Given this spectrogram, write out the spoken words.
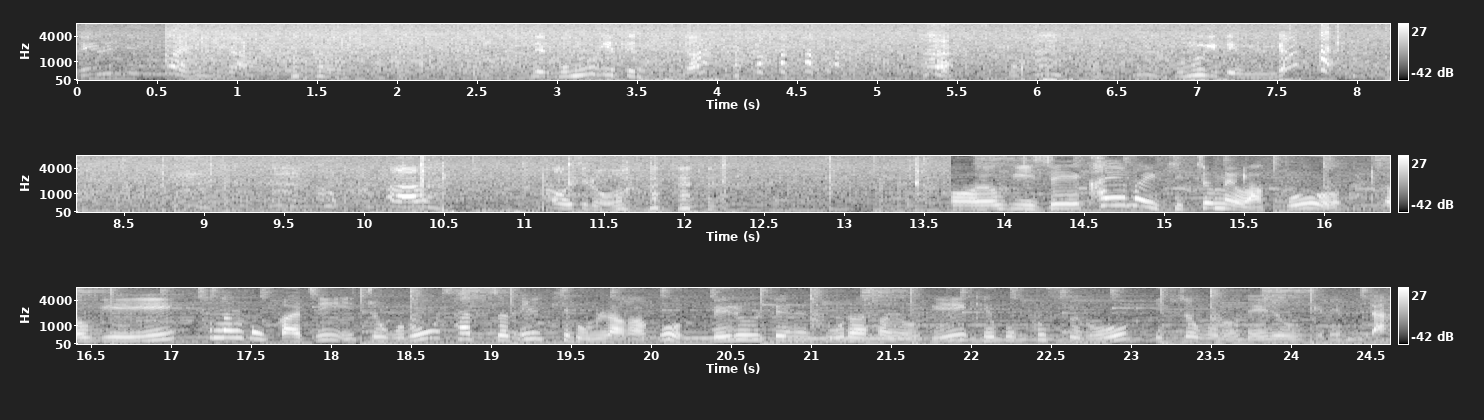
내가 흔드는 거 아닙니다. 내 몸무게 때문인가? 몸무게 때문인가? 아, 아, 어지러워. 어, 여기 이제 카이바이 기점에 왔고, 여기 천왕봉까지 이쪽으로 4.1km 올라가고, 내려올 때는 돌아서 여기 계곡 코스로 이쪽으로 내려오게 됩니다.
